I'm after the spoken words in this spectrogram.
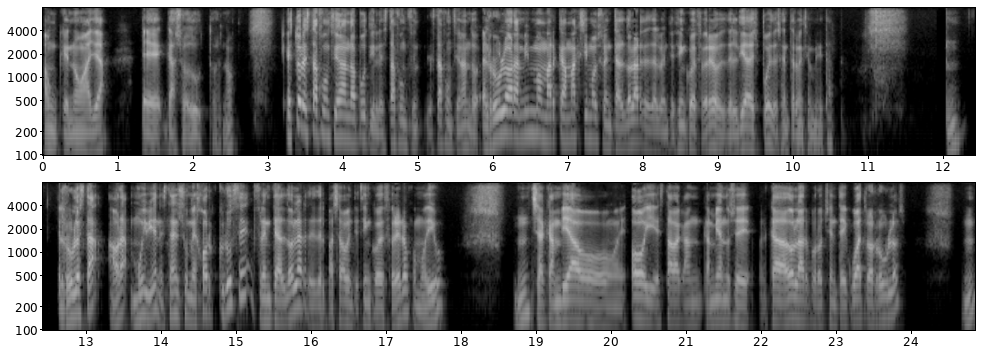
aunque no haya gasoductos. ¿no? Esto le está funcionando a Putin, le está, está, funcionando. El rublo ahora mismo marca máximos frente al dólar desde el 25 de febrero, desde el día después de esa intervención militar. ¿Mm? El rublo está ahora muy bien, está en su mejor cruce frente al dólar desde el pasado 25 de febrero, como digo. Mm, se ha cambiado, hoy estaba cambiándose cada dólar por 84 rublos. Mm,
